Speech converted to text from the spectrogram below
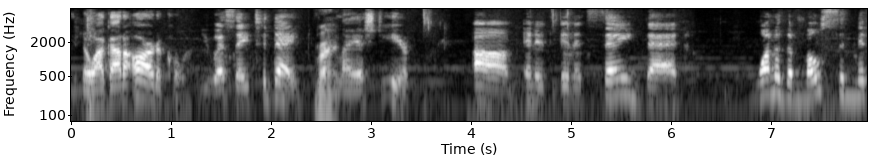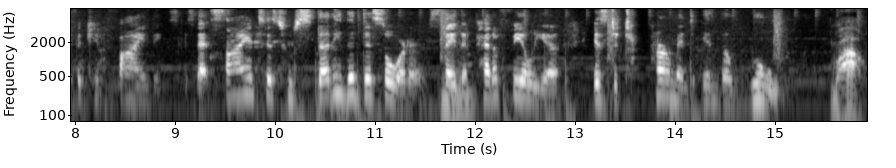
You know, I got an article, USA Today, Right. last year, um, and it and it's saying that one of the most significant findings is that scientists who study the disorder say that Mm-hmm. pedophilia is determined in the womb wow.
